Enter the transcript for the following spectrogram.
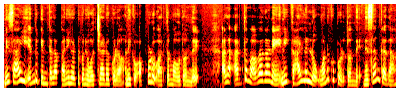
నీ సాయి ఎందుకు ఇంతలా పనిగట్టుకుని వచ్చాడో కూడా నీకు అప్పుడు అర్థం అవుతుంది అలా అర్థం అవ్వగానే నీ కాళ్ళల్లో వణుకు పుడుతుంది. నిజం కదా?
